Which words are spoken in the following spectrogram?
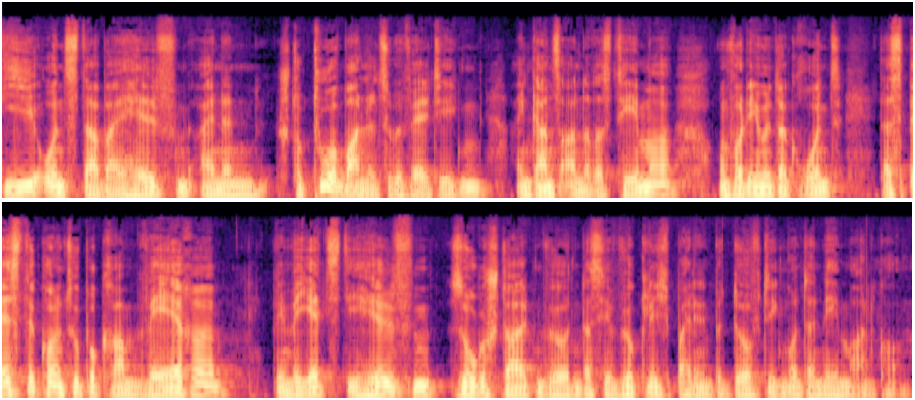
die uns dabei helfen, einen Strukturwandel zu bewältigen. Ein ganz anderes Thema. Und vor dem Hintergrund, das beste Konjunkturprogramm wäre, wenn wir jetzt die Hilfen so gestalten würden, dass sie wirklich bei den bedürftigen Unternehmen ankommen.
